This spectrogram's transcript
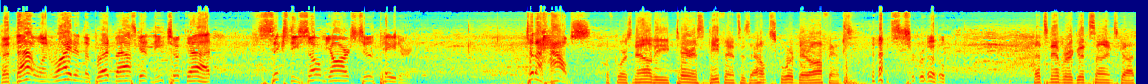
but that one right in the bread basket, and he took that 60 some yards to the pay dirt. To the house. Of course, now the Terrace defense has outscored their offense. That's true. That's never a good sign, Scott.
